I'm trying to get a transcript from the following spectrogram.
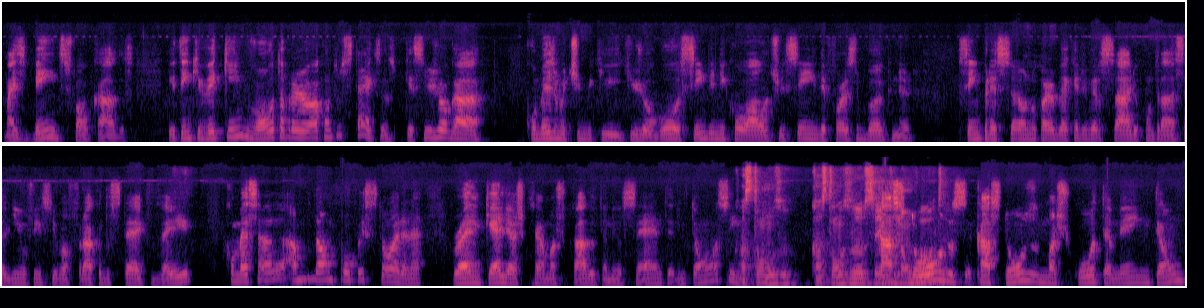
Mas bem desfalcados. E tem que ver quem volta para jogar contra os Texans, porque se jogar com o mesmo time que, que jogou, sem The Nicole Out, sem The Force Buckner, sem pressão no quarterback adversário contra essa linha ofensiva fraca dos Texans, aí começa a mudar um pouco a história, né? Ryan Kelly, acho que saiu machucado também, o center. Então, assim. Castonzo. Castonzo eu sei Castonzo, que não volta. Castonzo machucou também. Então,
